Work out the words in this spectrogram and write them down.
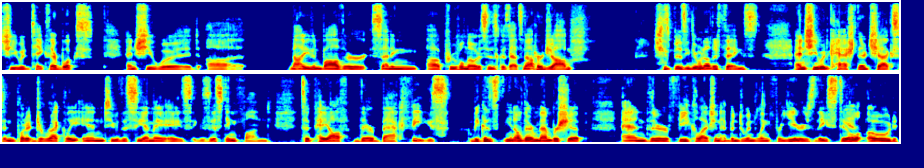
she would take their books and she would, uh, not even bother sending uh, approval notices because that's not her job. She's busy doing other things and she would cash their checks and put it directly into the CMAA's existing fund to pay off their back fees. Because, you know, their membership and their fee collection had been dwindling for years. They still owed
